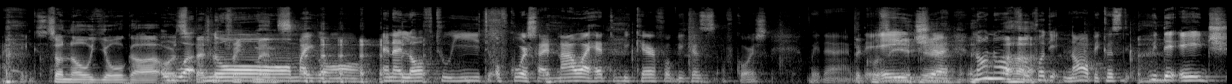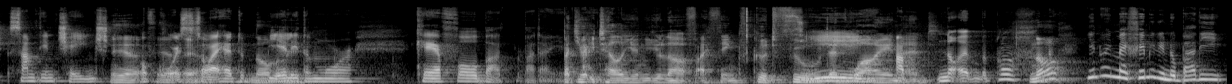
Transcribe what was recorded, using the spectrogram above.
I think so. So no yoga or Wha- special no, treatments. my god! And I love to eat. Of course, I now I had to be careful because, of course, with, uh, with the, cuisine, age. yeah. Uh-huh. Uh, no, no, for, for the no because with the age something changed. Yeah, of course. yeah. So I had to be a little more careful. But but I. But you're Italian. You love, I think, good food See, and wine uh, and no, uh, oh, no. You know, in my family, nobody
